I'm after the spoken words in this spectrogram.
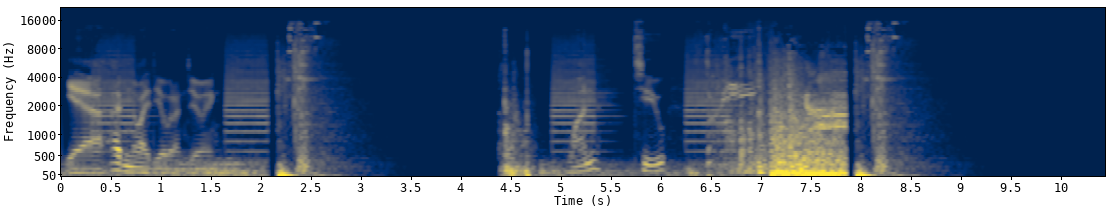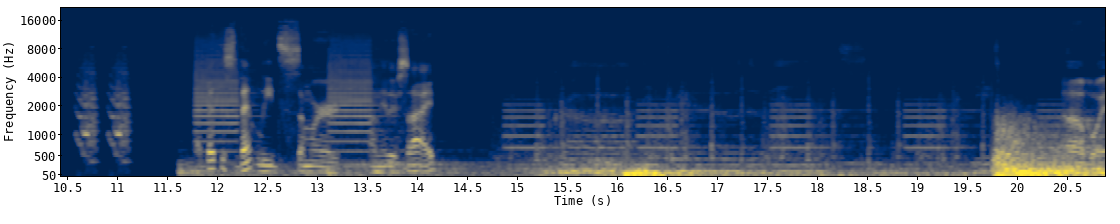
Yeah, I have no idea what I'm doing. One, two, I bet this vent leads somewhere on the other side. Oh boy,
